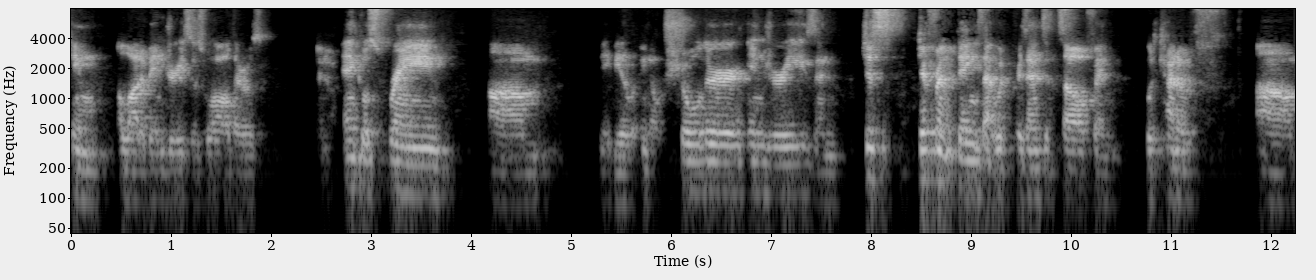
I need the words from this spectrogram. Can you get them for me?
came a lot of injuries as well. There was you know, ankle sprain, um, maybe you know shoulder injuries, and just different things that would present itself and would kind of um,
